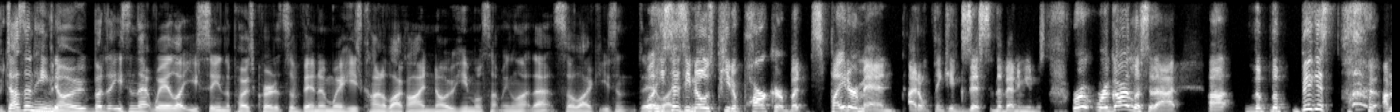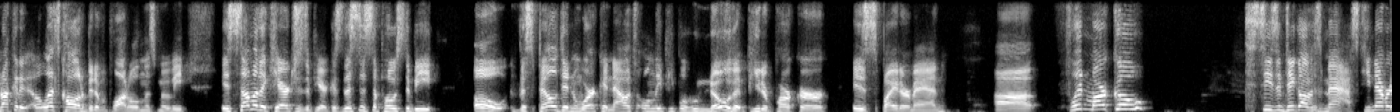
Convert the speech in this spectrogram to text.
But doesn't he know? But isn't that where like you see in the post credits of Venom where he's kind of like, "I know him" or something like that? So like, isn't there? Well, he like- says he knows Peter Parker, but Spider Man, I don't think exists in the Venom universe. Re- regardless of that, uh, the the biggest, I'm not gonna let's call it a bit of a plot hole in this movie, is some of the characters appear because this is supposed to be, oh, the spell didn't work, and now it's only people who know that Peter Parker is Spider Man. Uh, Flint Marko sees him take off his mask. He never,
